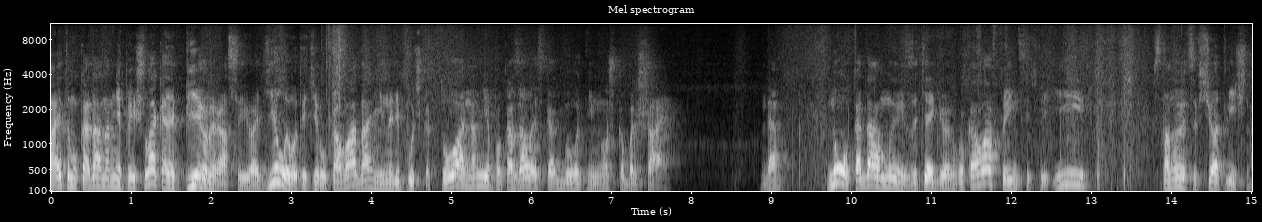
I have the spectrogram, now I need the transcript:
Поэтому, когда она мне пришла, когда первый раз ее одел, и вот эти рукава, да, не на липучках, то она мне показалась как бы вот немножко большая. Да? Но когда мы затягиваем рукава, в принципе, и становится все отлично.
